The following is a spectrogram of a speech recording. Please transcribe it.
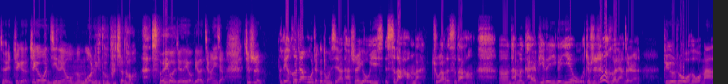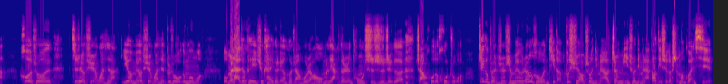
对这个这个问题，连我们墨绿都不知道，所以我觉得有必要讲一讲。就是联合账户这个东西啊，它是有一四大行吧，主要是四大行，嗯，他们开辟的一个业务，就是任何两个人，比如说我和我妈，或者说这是有血缘关系吧，也有没有血缘关系，比如说我跟默默。我们俩就可以去开一个联合账户，然后我们两个人同时是这个账户的户主，这个本身是没有任何问题的，不需要说你们要证明说你们俩到底是个什么关系，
